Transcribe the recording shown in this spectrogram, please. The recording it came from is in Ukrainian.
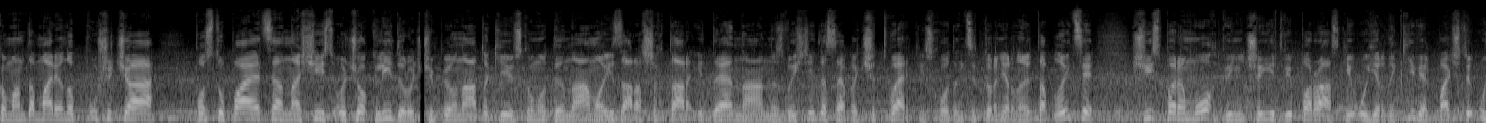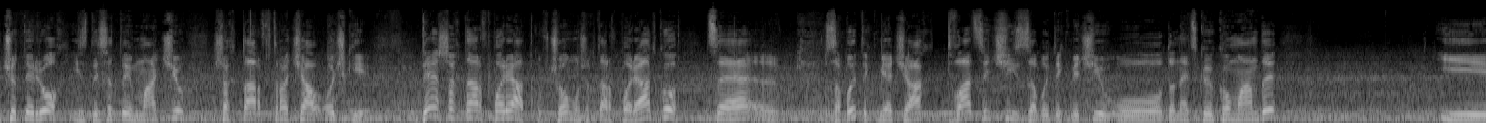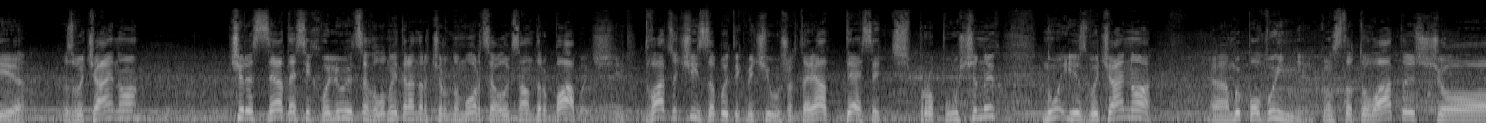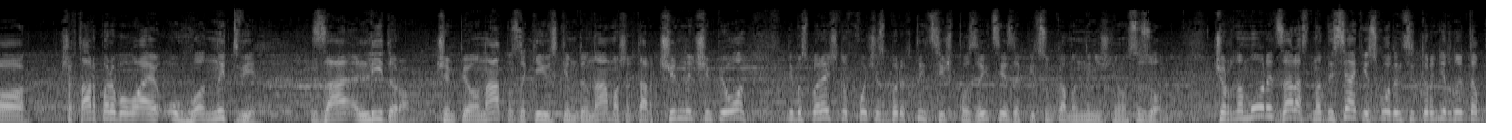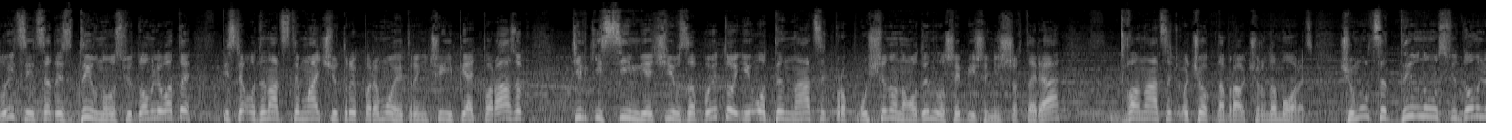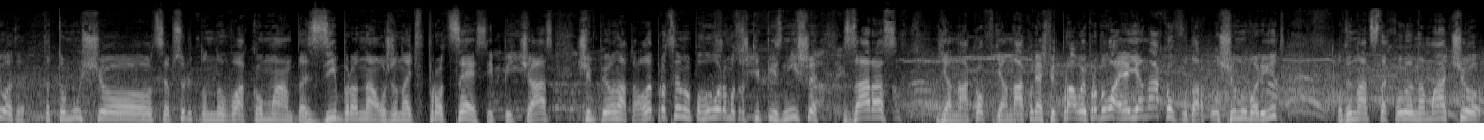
Команда Маріно Пушича поступається на 6 очок лідеру чемпіонату київському Динамо. І зараз Шахтар іде на незвичній для себе четвертій сходинці турнірної таблиці. Шість перемог, дві нічиї, дві поразки у гірників. Як бачите, у чотирьох із десяти матчів Шахтар втрачав очки. Де Шахтар в порядку? В чому Шахтар в порядку? Це е, в забитих м'ячах. 26 забитих м'ячів у донецької команди. І, звичайно, через це десь і хвилюється головний тренер Чорноморця Олександр Бабич. 26 забитих м'ячів у Шахтаря, 10 пропущених. Ну і, звичайно, е, ми повинні констатувати, що Шахтар перебуває у гонитві за лідером чемпіонату за київським Динамо. Шахтар чинний чемпіон і, безперечно, хоче зберегти ці ж позиції за підсумками нинішнього сезону. Чорноморець зараз на 10-й сходинці турнірної таблиці, і це десь дивно усвідомлювати. Після 11 матчів, 3 перемоги, 3 нічиї, 5 поразок. Тільки 7 м'ячів забито і 11 пропущено на один лише більше, ніж Шахтаря. 12 очок набрав Чорноморець. Чому це дивно усвідомлювати? Та тому, що це абсолютно нова команда, зібрана уже навіть в процесі під час чемпіонату. Але про це ми поговоримо трошки пізніше. Зараз Янаков. Янаков м'яч під правою пробиває. Янаков удар площину воріт. 11-та хвилина матчу.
